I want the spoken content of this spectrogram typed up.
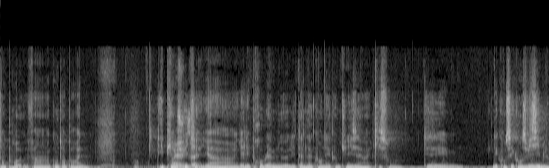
enfin, contemporaine. Et puis ensuite, il y, a les problèmes de l'état de la cornée, comme tu disais, qui sont des, conséquences visibles.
